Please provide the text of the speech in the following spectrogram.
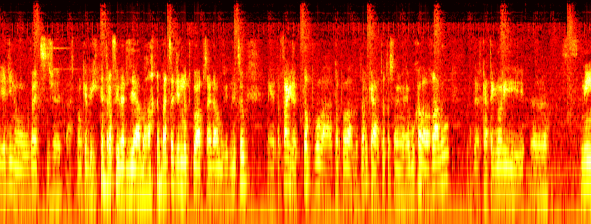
jedinú vec, že aspoň keby trofy verzia mala 21 upside down vidlicu, je to fakt, že topová, topová motorka a toto som im aj obuchávalo hlavu. A to je v kategórii e, sny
